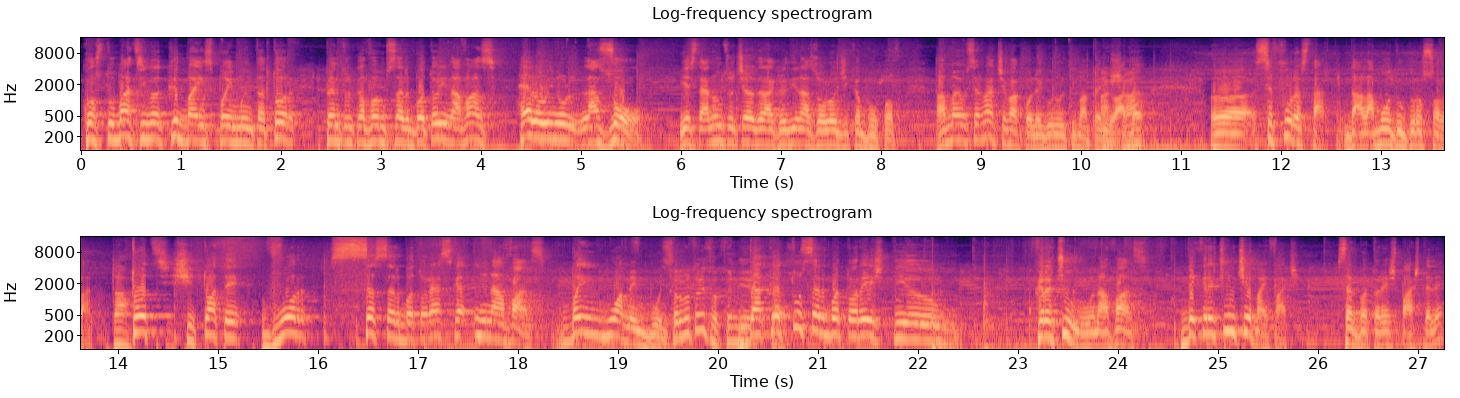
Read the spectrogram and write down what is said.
costumați-vă cât mai înspăimântător pentru că vom sărbători în avans Halloween-ul la zoo. Este anunțul celor de la grădina zoologică Bucov. Am mai observat ceva, coleg, în ultima perioadă. Așa. Uh, se fură startul, dar la modul grosolan. Da. Toți și toate vor să sărbătorească în avans. Băi, oameni buni, Sărbătoriți-vă când e... dacă tu sărbătorești uh, Crăciunul în avans, de Crăciun ce mai faci? Sărbătorești Paștele?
